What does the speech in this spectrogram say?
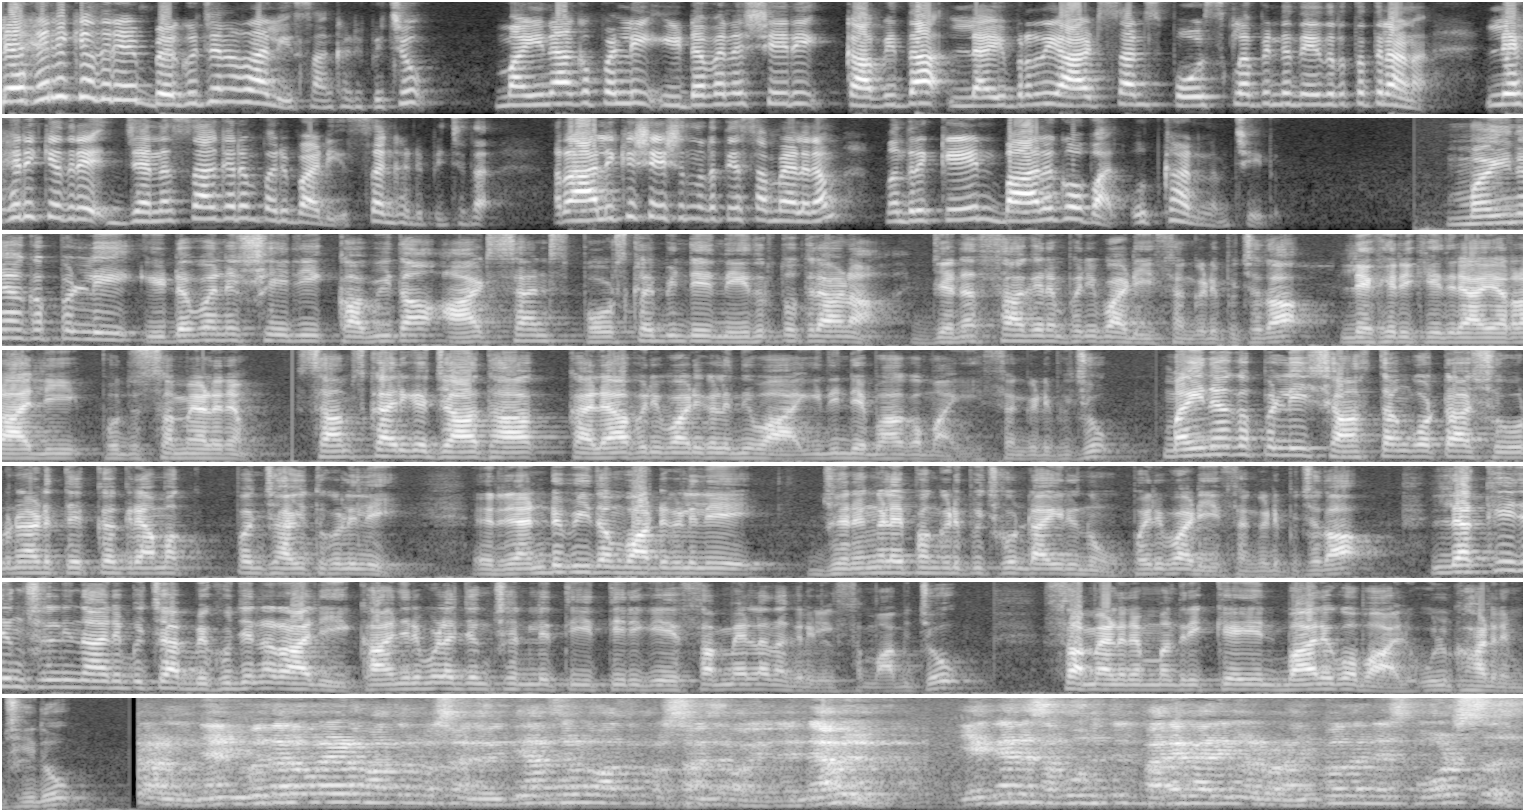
ലഹരിക്കെതിരെ ബഹുജന റാലി സംഘടിപ്പിച്ചു. Mynagappally Edavanasseri Kavitha library arts and sports ക്ലബിന്റെ നേതൃത്വത്തിലാണ് ലഹരിക്കെതിരെ ജനസാഗരം പരിപാടി സംഘടിപ്പിച്ചത്. റാലിക്ക് ശേഷം നടത്തിയ സമ്മേളനം മന്ത്രി കെ എൻ ബാലഗോപാൽ ഉദ്ഘാടനം ചെയ്തു. Mynagappally Edavanasseri Kavitha arts and sports ക്ലബിന്റെ നേതൃത്വത്തിലാണ് ജനസാഗരം പരിപാടി സംഘടിപ്പിച്ചത്. ലഹരിക്കെതിരായ റാലി പൊതുസമ്മേളനം സാംസ്കാരിക ജാഥ കലാപരിപാടികൾ എന്നിവ ഇതിന്റെ ഭാഗമായി സംഘടിപ്പിച്ചു. മൈനാഗപ്പള്ളി ശാസ്താംകോട്ട ശൂർനാട് തെക്ക് ഗ്രാമപഞ്ചായത്തുകളിലെ രണ്ട് വീതം വാർഡുകളിലെ ജനങ്ങളെ പങ്കെടുപ്പിച്ചുകൊണ്ടായിരുന്നു പരിപാടി സംഘടിപ്പിച്ചത്. ലക്കി ജംഗ്ഷനിൽ നിന്ന് ആരംഭിച്ച ബഹുജന റാലി കാഞ്ഞിരവിള ജംഗ്ഷനിലെത്തി തിരികെ സമ്മേളന നഗരിൽ സമാപിച്ചു. സമ്മേളനം മന്ത്രി കെ എൻ ബാലഗോപാൽ ഉദ്ഘാടനം ചെയ്തു. ഞാൻ മാത്രം വിദ്യാർത്ഥികളുടെ മാത്രം പറയുന്നത്. എല്ലാവരും എങ്ങനെ സമൂഹത്തിൽ പല കാര്യങ്ങൾ ഇടപെടാം ഇപ്പൊ തന്നെ സ്പോർട്സ്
